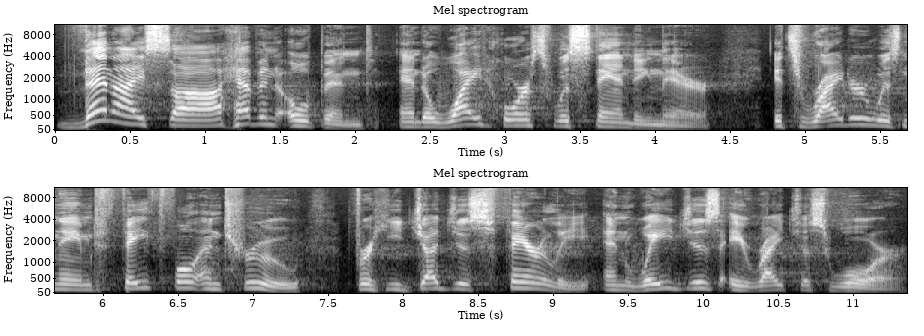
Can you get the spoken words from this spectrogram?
Then I saw heaven opened, and a white horse was standing there. Its rider was named Faithful and True, for he judges fairly and wages a righteous war.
